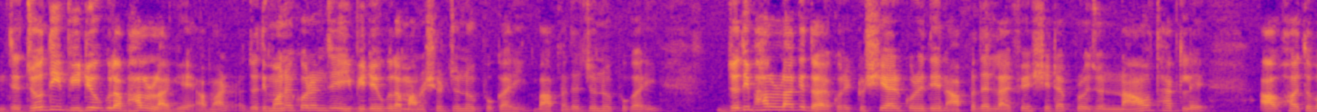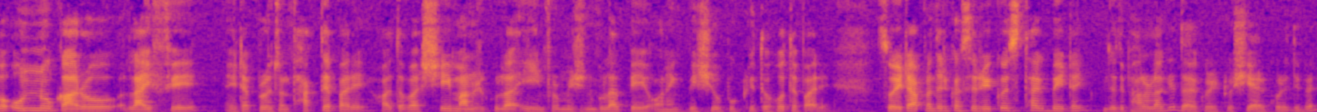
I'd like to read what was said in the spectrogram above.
যে যদি ভিডিওগুলো ভালো লাগে আমার, যদি মনে করেন যে এই ভিডিওগুলো মানুষের জন্য উপকারী বা আপনাদের জন্য উপকারী, যদি ভালো লাগে দয়া করে একটু শেয়ার করে দিন। আপনাদের লাইফে সেটা প্রয়োজন নাও থাকলে, আ- হয়তোবা অন্য কারও লাইফে এটা প্রয়োজন থাকতে পারে। হয়তোবা সেই মানুষগুলো এই ইনফরমেশনগুলো পেয়ে অনেক বেশি উপকৃত হতে পারে। সো এটা আপনাদের কাছে রিকোয়েস্ট থাকবে এটাই। যদি ভালো লাগে দয়া করে একটু শেয়ার করে দিবেন।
